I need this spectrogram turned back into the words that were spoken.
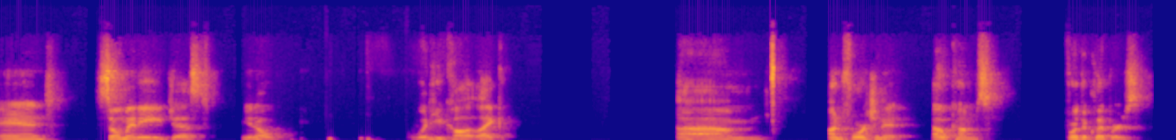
and so many just you know what do you call it like um unfortunate outcomes for the clippers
